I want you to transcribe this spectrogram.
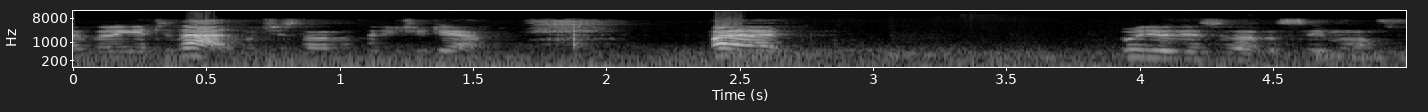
I've got to get to that, which is another 32 down. Alright. We'll do this without the Seamoth.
